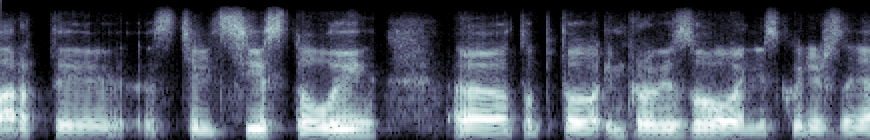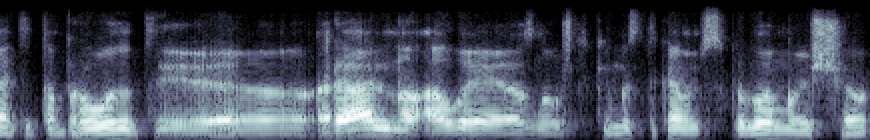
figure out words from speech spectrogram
парти, стільці, столи, е, тобто імпровізовані, скоріш заняття там проводити е, реально, але знову ж таки ми стикаємося з проблемою, що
